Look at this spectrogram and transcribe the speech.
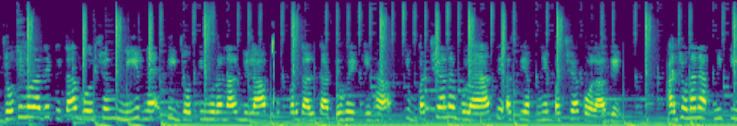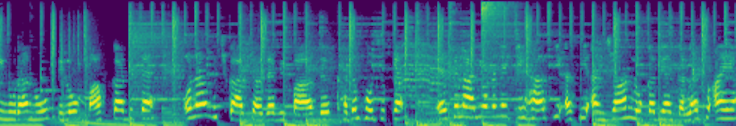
ਜੋਤੀ ਨੂਰਾ ਦੇ ਪਿਤਾ ਗੁਲਸ਼ਨ ਮੀਰ ਨੇ ਧੀ ਜੋਤੀ ਨੂਰਾ ਨਾਲ ਮਿਲਾਪ ਉੱਪਰ ਗੱਲ ਕਰਦੇ ਹੋਏ ਕਿਹਾ ਕਿ ਬੱਚਿਆਂ ਨੇ ਬੁਲਾਇਆ ਤੇ ਅਸੀਂ ਆਪਣੇ ਬੱਚਿਆਂ ਕੋਲ ਆ ਗਏ। ਅੱਜ ਉਹਨਾਂ ਨੇ ਆਪਣੀ ਧੀ ਨੂਰਾ ਨੂੰ ਦਿਲੋਂ ਮਾਫ ਕਰ ਦਿੱਤਾ ਹੈ। ਉਹਨਾਂ ਵਿਚਕਾਰ ਚੱਲ ਰਿਹਾ ਵਿਵਾਦ ਖਤਮ ਹੋ ਚੁੱਕਿਆ ਇਸ ਦੇ ਨਾਲ ਹੀ ਉਹਨਾਂ ਨੇ ਕਿਹਾ ਕਿ ਅਸੀਂ ਅਣਜਾਣ ਲੋਕਾਂ ਦੀਆਂ ਗੱਲਾਂ 'ਚ ਆਏ ਹਾਂ।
